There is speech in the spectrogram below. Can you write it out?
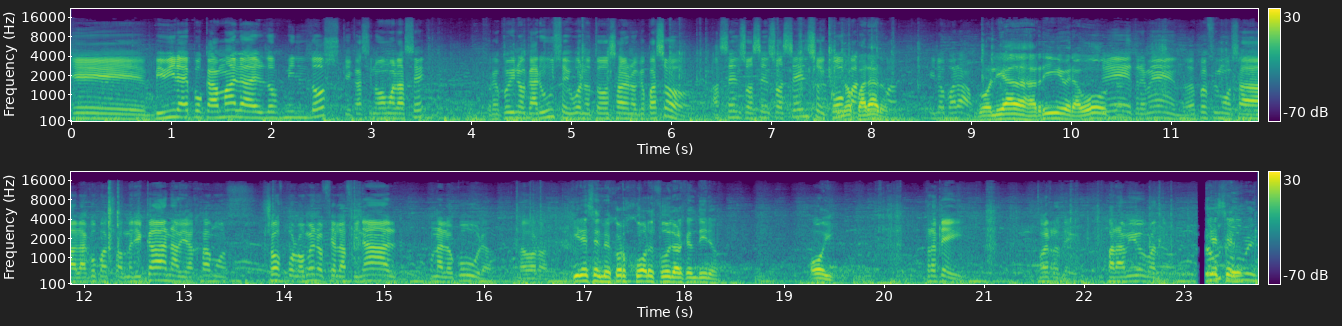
Eh, viví la época mala del 2002, que casi no vamos a la C. Pero después vino Caruso y bueno, todos saben lo que pasó. Ascenso, ascenso, ascenso y Copa. pararon. Copa, y no paramos. Goleadas a River, a Boca. Sí, tremendo. Después fuimos a la Copa Sudamericana, viajamos. Yo por lo menos fui a la final. Una locura, la verdad. ¿Quién es el mejor jugador de fútbol argentino? Hoy. Retegui. Fue Retegui. Para mí. ¿Quién es el,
